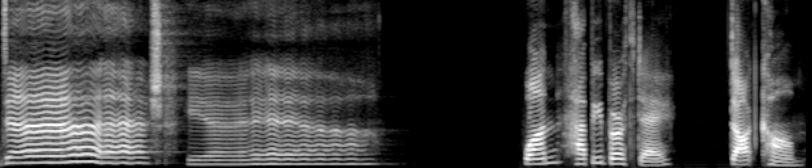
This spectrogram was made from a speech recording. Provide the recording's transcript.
dash, yeah. One happy birthday dot com.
